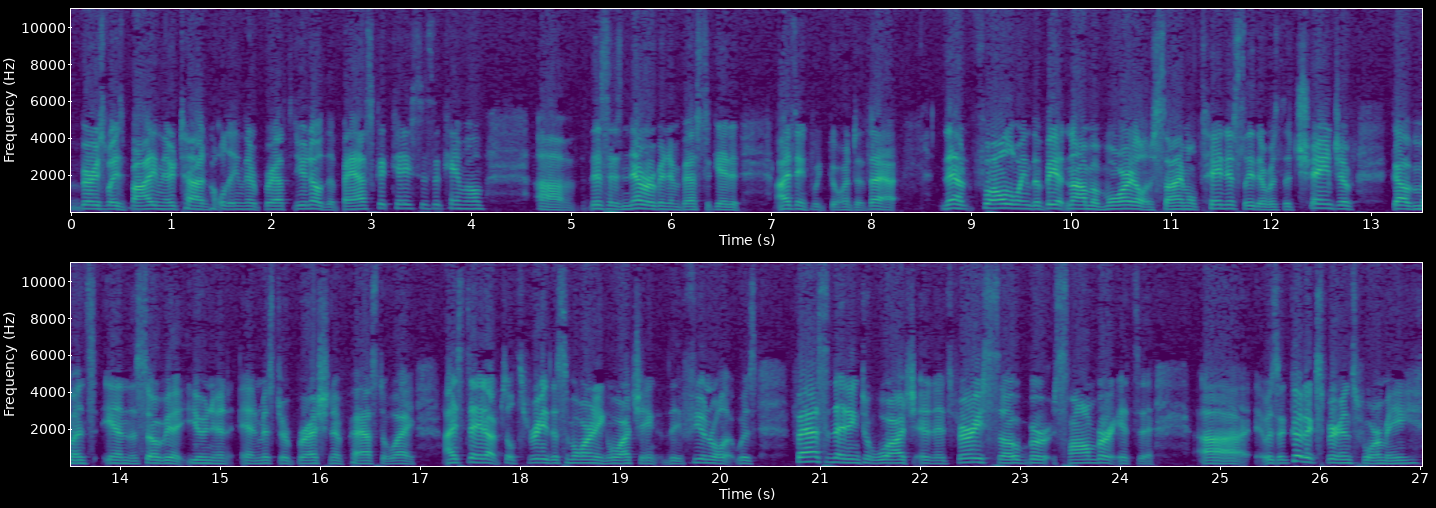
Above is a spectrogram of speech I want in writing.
various ways, biting their tongue, holding their breath. You know the basket cases that came home? Uh, this has never been investigated. I think we'd go into that. Then, following the Vietnam Memorial, or simultaneously, there was the change of governments in the Soviet Union, and Mr. Brezhnev passed away. I stayed up till three this morning watching the funeral. It was fascinating to watch, and it's very sober, somber. It's a uh, it was a good experience for me.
